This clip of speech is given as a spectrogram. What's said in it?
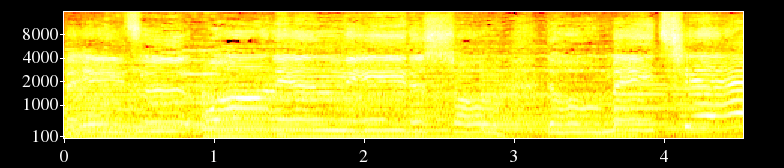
辈子我连你的手都没牵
